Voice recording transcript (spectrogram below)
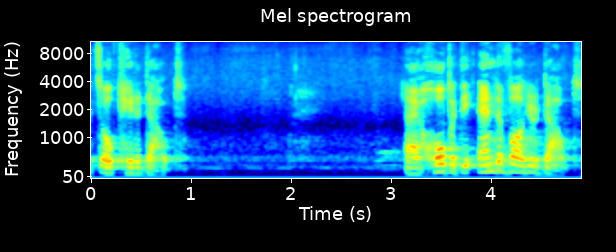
It's okay to doubt. And I hope at the end of all your doubt,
